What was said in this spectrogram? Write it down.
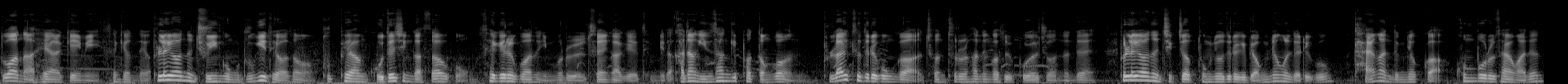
또 하나 해야 할 게임이 생겼네요. 플레이어는 주인공 룩이 되어서 부패한 고대신과 싸우고 세계를 구하는 임무를 수행하게 됩니다. 가장 인상 깊었던 건 블라이트 드래곤과 전투를 하는 것을 보여주었는데 플레이어는 직접 동료들에게 명령을 내리고 다양한 능력과 콤보를 사용하는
